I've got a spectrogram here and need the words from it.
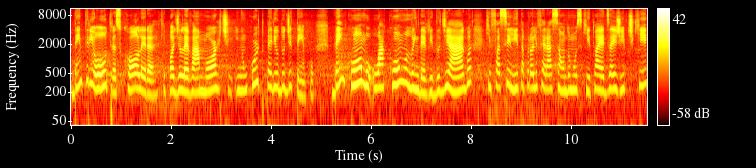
dentre outras, cólera, que pode levar à morte em um curto período de tempo, bem como o acúmulo indevido de água, que facilita a proliferação do mosquito Aedes aegypti, que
